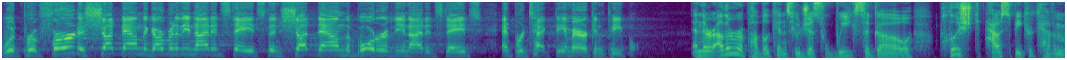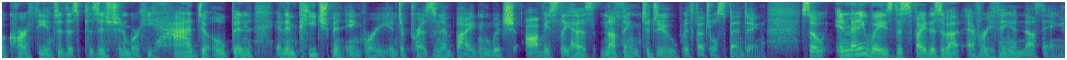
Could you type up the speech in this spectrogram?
would prefer to shut down the government of the United States than shut down the border of the United States and protect the American people. And there are other Republicans who just weeks ago pushed House Speaker Kevin McCarthy into this position where he had to open an impeachment inquiry into President Biden, which obviously has nothing to do with federal spending. So, in many ways, this fight is about everything and nothing.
